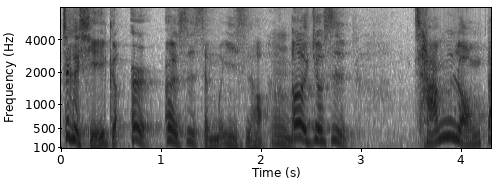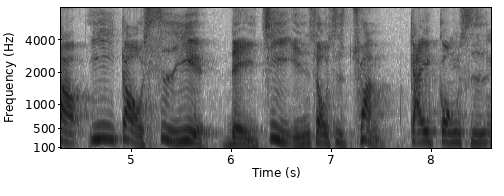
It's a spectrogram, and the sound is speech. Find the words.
这个写一个二，二是什么意思？哈，二就是长荣到一到四月累计营收是创该公司。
